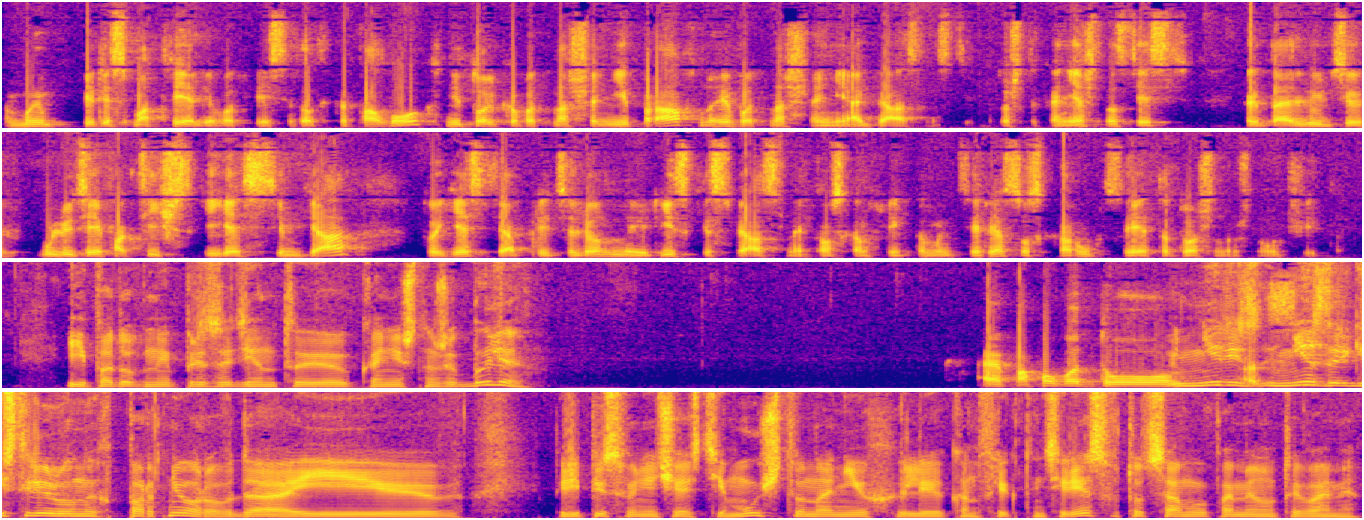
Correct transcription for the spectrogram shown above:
мы пересмотрели вот весь этот каталог не только в отношении прав, но и в отношении обязанностей. Потому что, конечно, здесь, когда люди, у людей фактически есть семья, то есть и определенные риски, связанные там, с конфликтом интересов, с коррупцией, это тоже нужно учитывать. И подобные прецеденты, конечно же, были? Э, по поводу... Не, не зарегистрированных партнеров, да, и переписывание части имущества на них или конфликт интересов, тот самый упомянутый вами?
